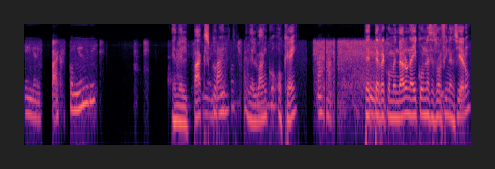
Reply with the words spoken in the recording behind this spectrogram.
En el Pax Community. En el Pax En el Community, banco. en el banco, ok. Ajá. ¿Te, Sí. te recomendaron ahí con un asesor financiero?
